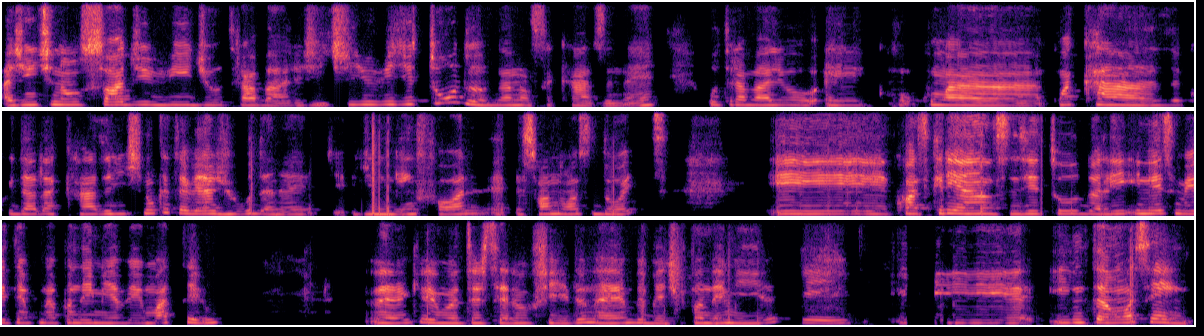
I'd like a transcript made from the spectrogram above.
a gente não só divide o trabalho, a gente divide tudo na nossa casa, né? O trabalho é, com, a, com a casa, cuidar da casa, a gente nunca teve ajuda, né? De, de ninguém fora, é, é, só nós dois. E com as crianças e tudo ali. E nesse meio tempo, na pandemia, veio o Mateus, né? Que é o meu terceiro filho, né? Bebê de pandemia. Sim. E, e então, assim,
